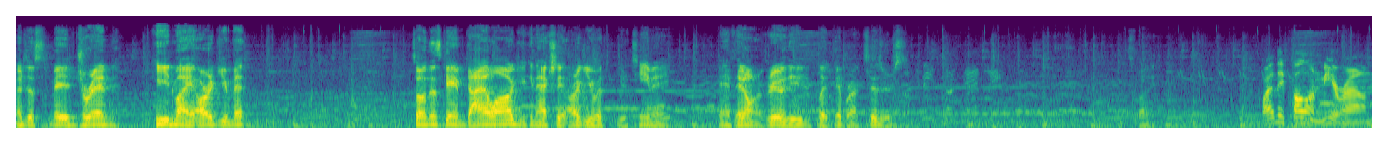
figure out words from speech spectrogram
I just made Drin heed my argument. So in this game, dialogue, you can actually argue with your teammate, and if they don't agree with you, you play paper rock scissors. It's funny. Why are they following me around?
